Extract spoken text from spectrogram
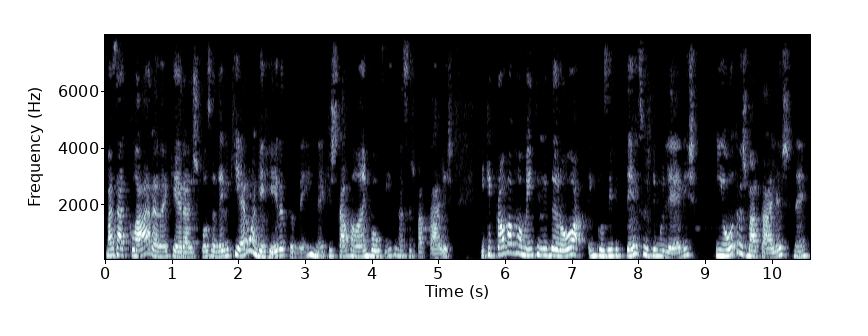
Mas a Clara, né, que era a esposa dele, que era uma guerreira também, né, que estava lá envolvida nessas batalhas e que provavelmente liderou, inclusive, terços de mulheres em outras batalhas, né?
